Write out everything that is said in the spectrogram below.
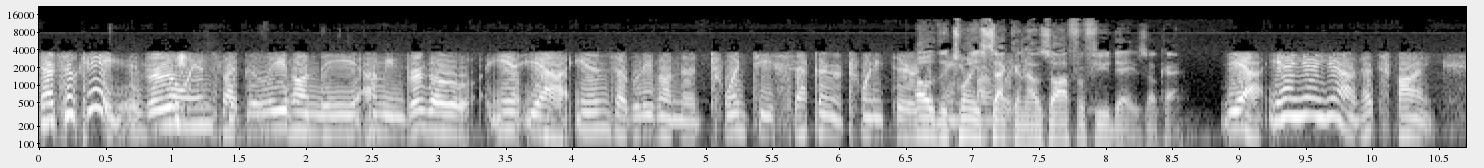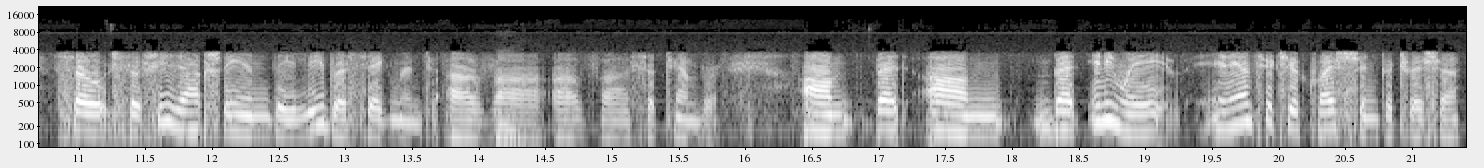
That's okay. Virgo ends, I believe, on the. I mean, Virgo, yeah, ends, I believe, on the twenty second or twenty third. Oh, the 22nd. I was off a few days. Okay. Yeah, yeah, yeah, yeah. That's fine. So, so she's actually in the Libra segment of uh, of uh, September. Um, but um, but anyway, in answer to your question, Patricia,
